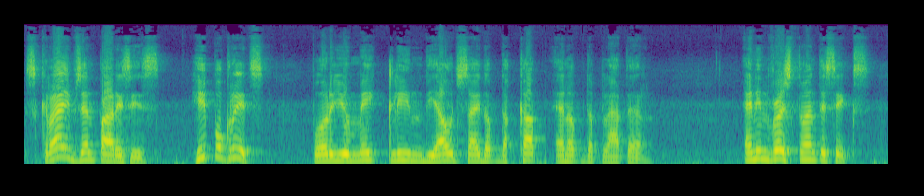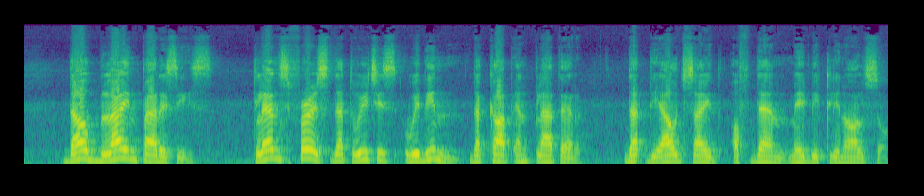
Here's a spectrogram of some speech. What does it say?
scribes and Pharisees, hypocrites, for you make clean the outside of the cup and of the platter. And in verse 26, Thou blind Pharisees, cleanse first that which is within the cup and platter, that the outside of them may be clean also.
